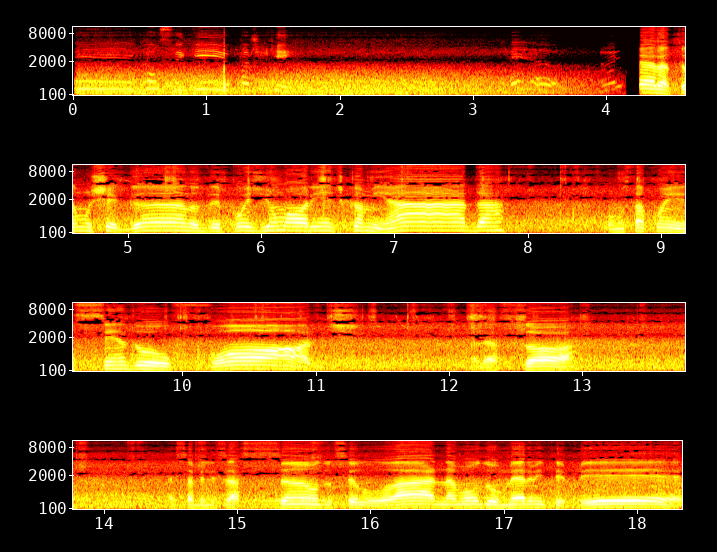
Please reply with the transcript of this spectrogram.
Consegui, pode ir. Galera, estamos chegando depois de uma horinha de caminhada. Vamos estar conhecendo o Forte. Olha só. A estabilização do celular na mão do Mero MTB.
